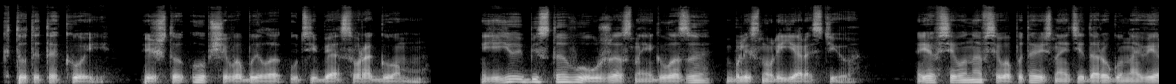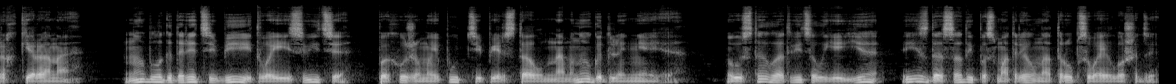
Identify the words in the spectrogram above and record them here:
Кто ты такой? И что общего было у тебя с врагом? Ее и без того ужасные глаза блеснули яростью. Я всего-навсего пытаюсь найти дорогу наверх, Кирана. Но благодаря тебе и твоей свите, похоже, мой путь теперь стал намного длиннее». Устало ответил ей я и с досадой посмотрел на труп своей лошади.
